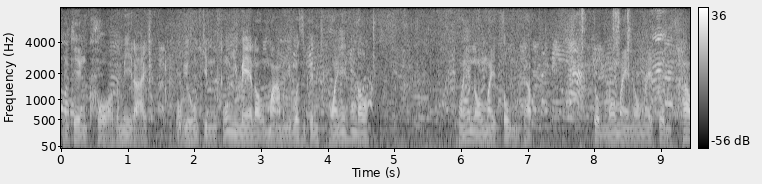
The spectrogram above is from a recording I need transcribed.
แม่งแข้งคอก็มีหลายของอยู่ของกินของอีเมลเรามาวันนี้ว่าจะเป็นหอยของเรา หอยนอใหม่ตุ่มครับตุ่มนอใหม่นอใหม่ตุ่มเท่า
